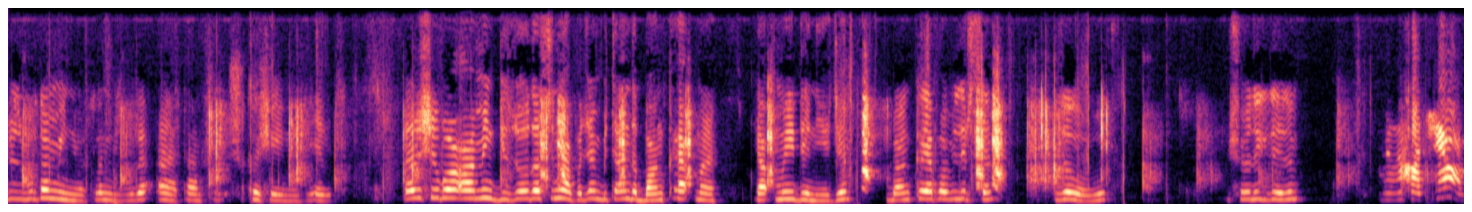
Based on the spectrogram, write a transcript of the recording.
biz buradan mı iniyoruz lan biz burada? Ha tamam şu, şu köşeyi miydi? Evet. Arkadaşlar bu Amin gizli odasını yapacağım. Bir tane de banka yapma yapmayı deneyeceğim. Banka yapabilirsem güzel olur. Şöyle gidelim. Bizi kaçıyor mu?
